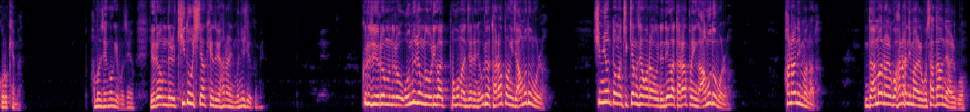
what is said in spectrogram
그렇게만. 한번 생각해 보세요. 여러분들 기도 시작해도 하나님 문 여실 겁니다. 그래서 여러분들은 어느 정도 우리가 보고 안 잘했냐? 우리가 다락방인지 아무도 몰라. 10년 동안 직장 생활하고 있는데 내가 다락방인가 아무도 몰라. 하나님만 알아. 나만 알고 하나님 알고 사단이 알고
